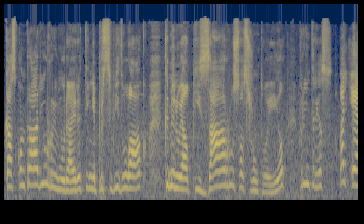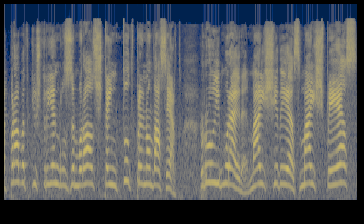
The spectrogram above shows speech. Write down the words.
Caso contrário, o Rui Moreira tinha percebido logo que Manuel Pizarro só se juntou a ele por interesse. Olha, é a prova de que os triângulos amorosos têm tudo para não dar certo. Rui Moreira, mais CDS, mais PS,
